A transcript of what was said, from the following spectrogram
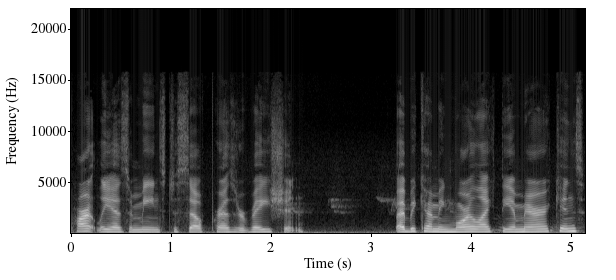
partly as a means to self preservation. By becoming more like the Americans,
